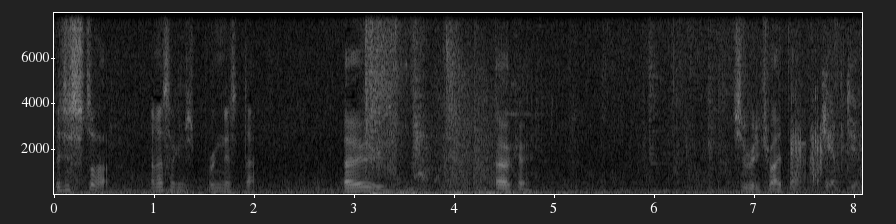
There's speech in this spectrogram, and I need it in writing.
They just stop. Unless I can just bring this down. Oh. Okay. Should really tried that. Captain,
